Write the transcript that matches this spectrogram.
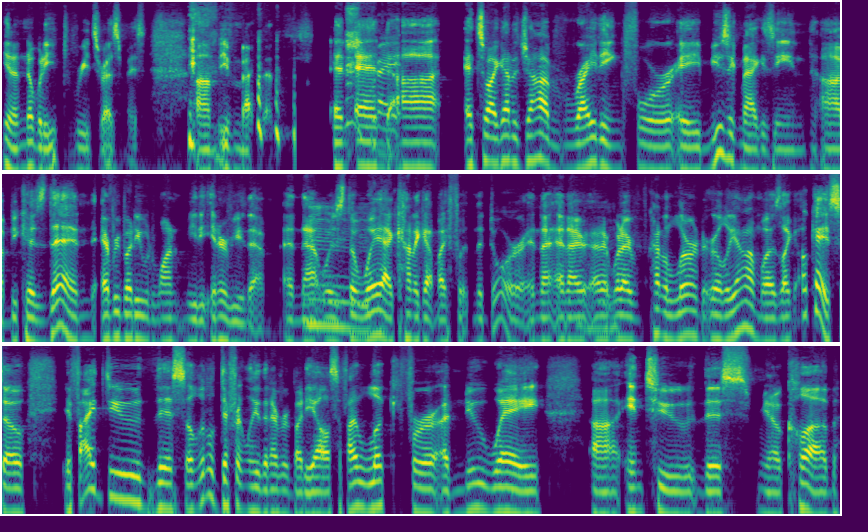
you know, nobody reads resumes, um, even back then. And and right. uh, and so I got a job writing for a music magazine uh, because then everybody would want me to interview them, and that mm. was the mm. way I kind of got my foot in the door. And I, and I, mm. what I kind of learned early on was like, okay, so if I do this a little differently than everybody else, if I look for a new way uh, into this, you know, club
